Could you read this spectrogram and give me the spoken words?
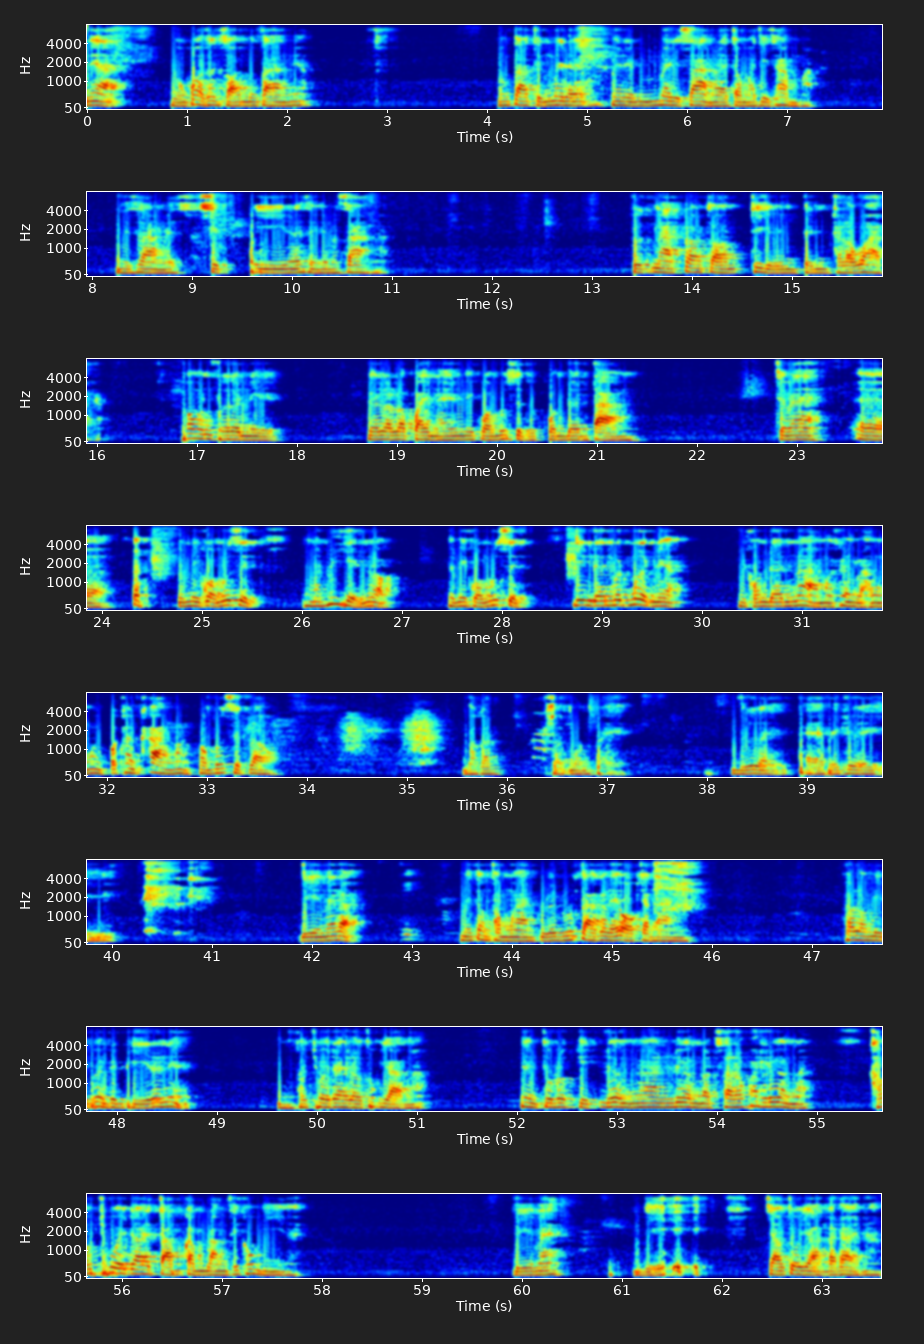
เนี่ยหลวงพ่อท่านสอนดวงตาอย่างเนี้ยหลวงตาถึงไม่ได้ไม่ได้ไม่ได้สร้างอะไรต่อมาที่ถ้ำอะไม่สร้างเลยสิบปีนะถึงจะมาสร้างอะฝึกหนักก็ตอนที่อยู่เป็นคารวาสอะเพราะมันเพลินนี่เวลาเราไปไหนมีความรู้สึกคนเดินตาม ใช่ไหม เออมันมีความรู้สึก มันไม่เห็นหรอกแต่มีความรู้สึก ยิ่งเดินมืดๆเนี่ย มีคนเดินหน้ามาข้างหลังมั่งข้างๆมั่งความรู้สึกเราเราก็สวดมนต์ไปเรื่อยแผ่ไปเรื่อยดีไหมล่ะดีค่ะไม่ต้องทำงานเลยลุงตาก็เลยออกจากงานเพราะเรามีเพื่อนเป็นผีแล้วเนี่ยอืมเขาช่วยได้เราทุกอย่างอะเเรื่องธุรกิจเรื่องงานเรื่องสารพัดเรื่องอะเขาช่วยได้ตามกำลังที่เขามีดีไหมดีจะเอาตัวอย่างก็ได้นะ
